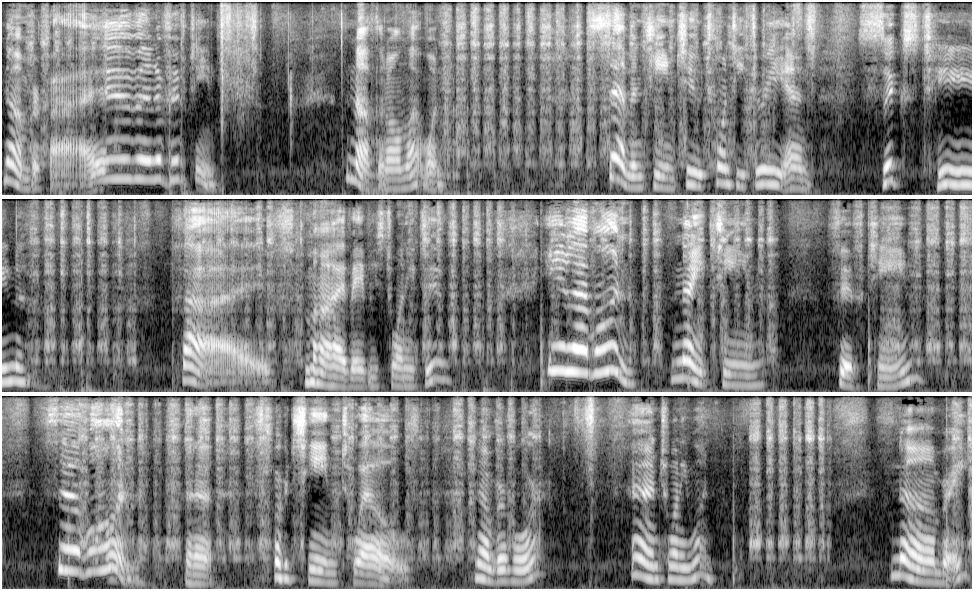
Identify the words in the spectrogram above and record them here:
Number 5. And a 15. Nothing on that one. 17 to 23 and 16. 5. My baby's 22. 11. 19. 15. 7. 14. 12. Number 4. And 21. Number 8.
